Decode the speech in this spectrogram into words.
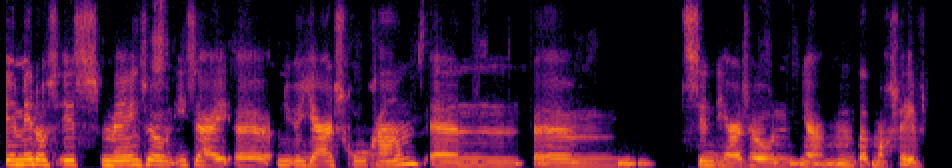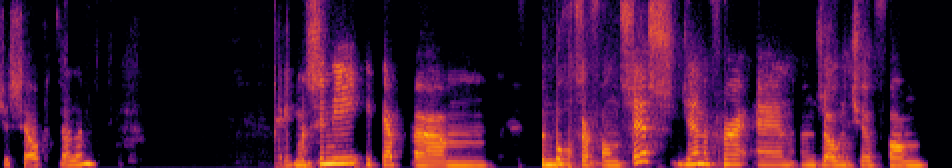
inmiddels is mijn zoon Isai eh, nu een jaar schoolgaand. En ehm, Cindy, haar zoon, ja, dat mag ze eventjes zelf vertellen. Ik ben Cindy. Ik heb ehm, een dochter van zes, Jennifer, en een zoontje van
